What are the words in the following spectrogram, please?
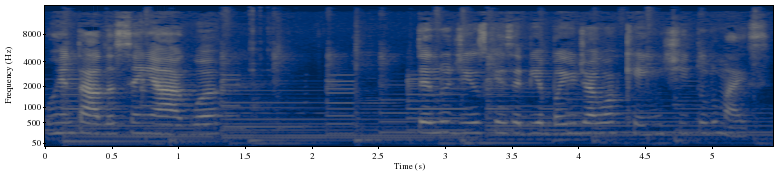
correntada sem água, tendo dias que recebia banho de água quente e tudo mais.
